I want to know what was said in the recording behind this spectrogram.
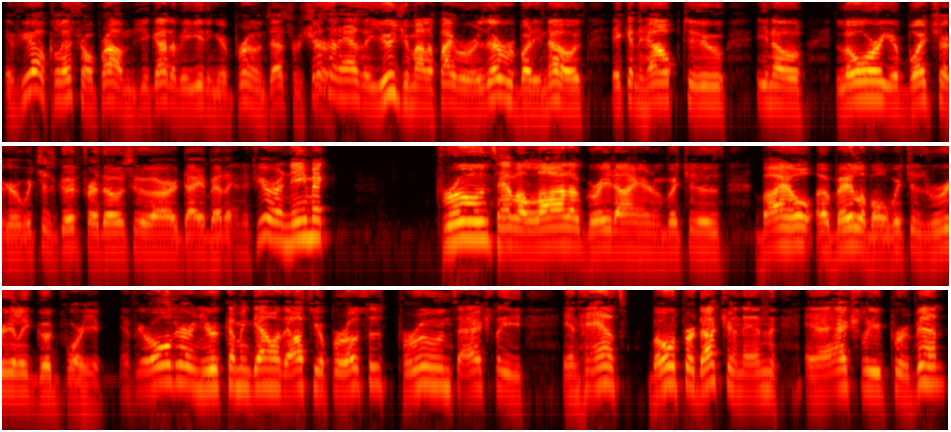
If you have cholesterol problems, you got to be eating your prunes. That's for sure. Because it has a huge amount of fiber, as everybody knows, it can help to, you know, lower your blood sugar, which is good for those who are diabetic. And if you're anemic, prunes have a lot of great iron, which is bioavailable, which is really good for you. If you're older and you're coming down with osteoporosis, prunes actually enhance bone production and uh, actually prevent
